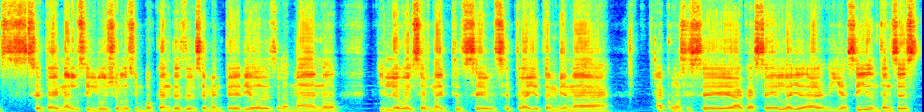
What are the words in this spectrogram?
se traen a los Illusion, los invocan desde el cementerio desde la mano, y luego el Sword Knight se, se trae también a, a ¿cómo se dice? a Gacela y, y así. Entonces,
